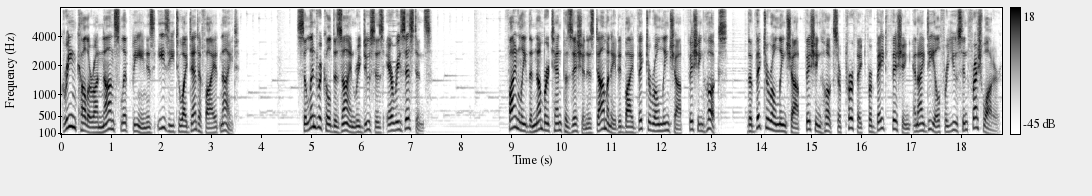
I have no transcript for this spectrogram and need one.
Green color on non-slip beam is easy to identify at night. Cylindrical design reduces air resistance. Finally the number 10 position is dominated by Victor Shop fishing hooks. The Victor Shop fishing hooks are perfect for bait fishing and ideal for use in freshwater.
